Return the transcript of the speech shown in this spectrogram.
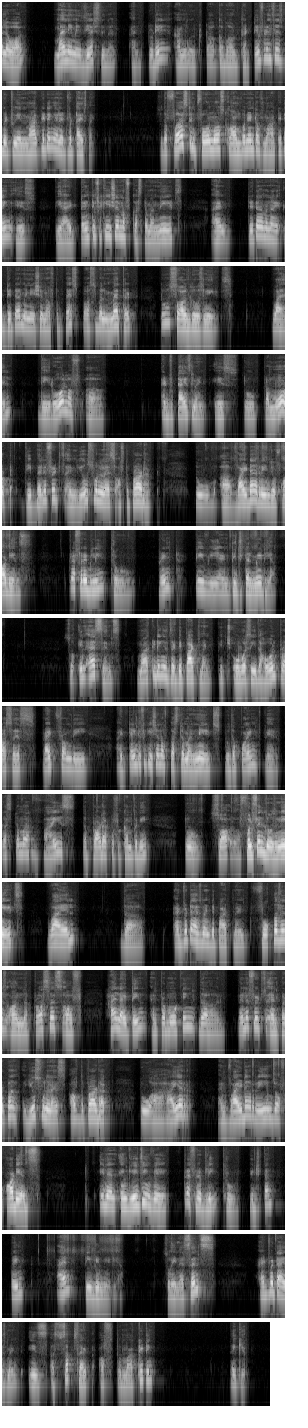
Hello all, my name is Yash Singhal and today I'm going to talk about the differences between marketing and advertisement. So the first and foremost component of marketing is the identification of customer needs and determination of the best possible method to solve those needs. While the role of uh, advertisement is to promote the benefits and usefulness of the product to a wider range of audience preferably through print, TV, and digital media. So, in essence, marketing is the department which oversees the whole process right from the identification of customer needs to the point where customer buys the product of a company to so- fulfill those needs while the advertisement department focuses on the process of highlighting and promoting the benefits and purpose usefulness of the product to a higher and wider range of audience in an engaging way, preferably through digital, print, and TV media. So, in essence, advertisement is a subset of the marketing. Thank you.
